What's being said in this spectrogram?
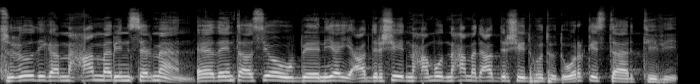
sacuudiga maxamed bin salmaan eedeyntaasi oo uu beeniyey cabdirashiid maxamuud maxamed cabdirashiid hudhud warka star t v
